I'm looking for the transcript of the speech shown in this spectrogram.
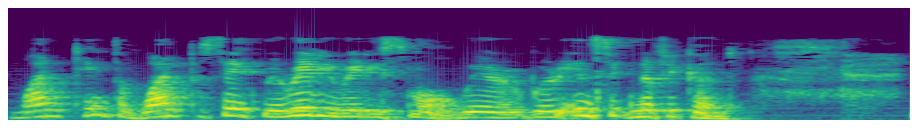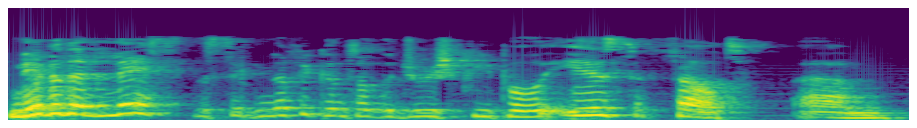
one tenth of 1%. We're really, really small. We're, we're insignificant. Nevertheless, the significance of the Jewish people is felt um,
